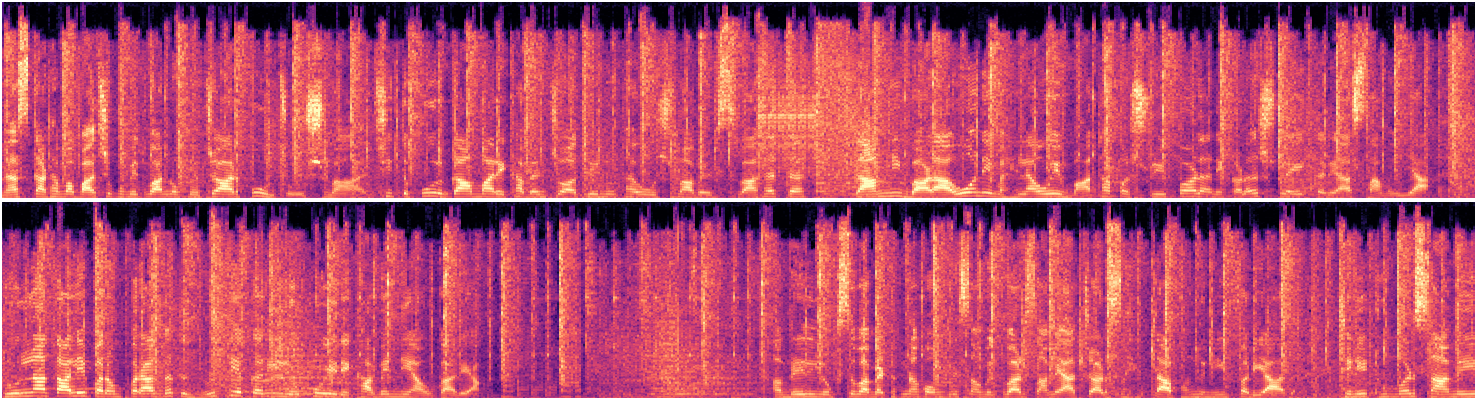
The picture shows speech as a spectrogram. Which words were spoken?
બનાસકાંઠામાં ભાજપ ઉમેદવારનો પ્રચાર પૂરજોશમાં જીતપુર ગામમાં રેખાબેન ચૌધરીનું થયું ઉષ્માભેર સ્વાગત. ગામની બાળાઓ અને મહિલાઓએ માથા પર શ્રીફળ અને કળશ લઈ કર્યા સામૈયા. ઢોલના તાલે પરંપરાગત નૃત્ય કરી લોકોએ રેખાબેનને આવકાર્યા. અમરેલી લોકસભા બેઠકના કોંગ્રેસના ઉમેદવાર સામે આચારસંહિતા ભંગની ફરિયાદ. જેની ઠુમર સામે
